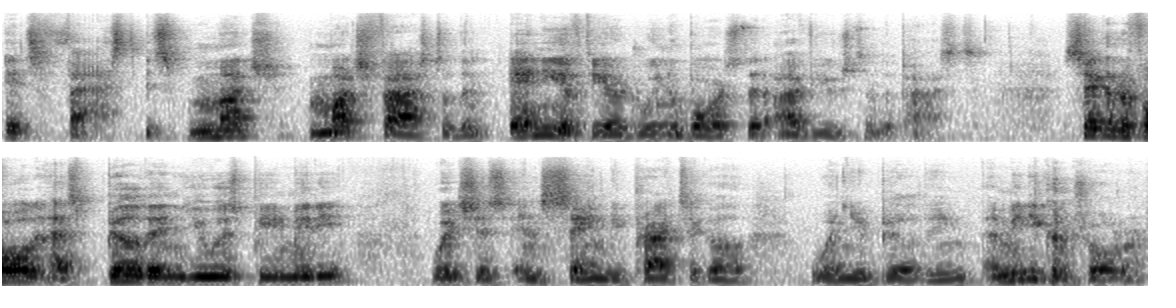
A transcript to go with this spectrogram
it's fast. It's much, much faster than any of the Arduino boards that I've used in the past. Second of all, it has built-in USB MIDI, which is insanely practical when you're building a MIDI controller.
